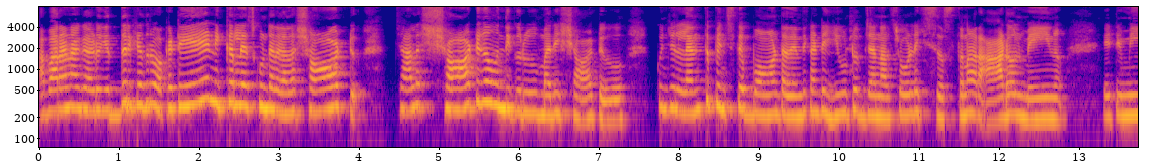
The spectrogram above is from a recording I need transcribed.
ఆ పరానాగాడు ఇద్దరికెదురు ఒకటే నిక్కర్లు వేసుకుంటారు కదా షార్ట్. చాలా షార్ట్గా ఉంది గురు మరి షార్ట్. కొంచెం లెంత్ పెంచితే బాగుంటుంది. ఎందుకంటే యూట్యూబ్ జనాలు చూడలేసి వస్తున్నారు ఆడవాళ్ళు మెయిన్. ఇటు మీ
